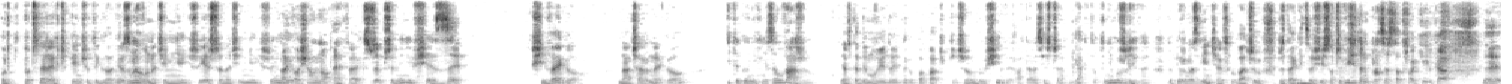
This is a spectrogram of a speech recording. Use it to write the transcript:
Po, po czterech czy pięciu tygodniach znowu na ciemniejszy, jeszcze na ciemniejszy, no i osiągnął efekt, że przemienił się z siwego na czarnego, i tego nikt nie zauważył. Ja wtedy mówię do jednego, popatrz, przecież on był siwy, a teraz jest czarny. Jak to? To niemożliwe. Dopiero na zdjęciach zobaczył, że takie coś jest. Oczywiście ten proces to trwa kilka, e, e,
